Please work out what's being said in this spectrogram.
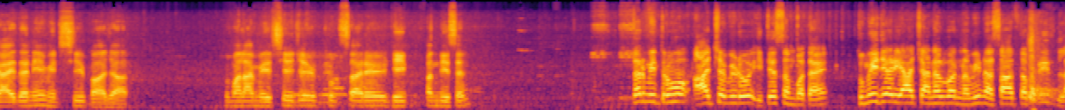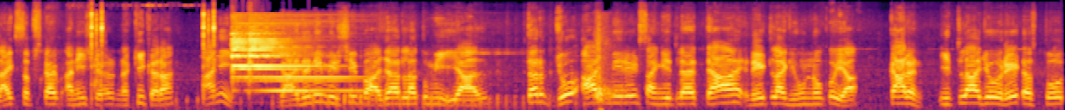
गायदनी मिरची बाजार. तुम्हाला मिरचीचे खूप सारे ढीक पण दिसेल. तर मित्र हो आजचा व्हिडिओ इथे संपत आहे. तुम्ही जर या चॅनलवर नवीन असाल तर प्लीज लाईक सबस्क्राईब आणि शेअर नक्की करा. आणि गायधनी मिरची बाजारला तुम्ही याल. तर जो आज मी रेट सांगितलाय त्या रेटला घेऊन नको या कारण इथला जो रेट असतो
